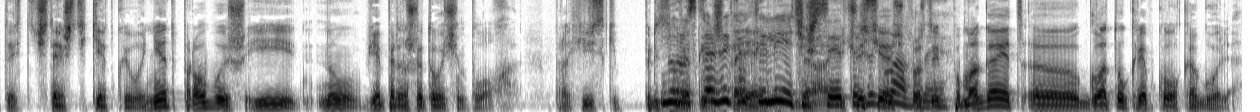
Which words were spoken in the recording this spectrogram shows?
То есть, читаешь этикетку, его нет, пробуешь, и, ну, я переношу это очень плохо практически Ну, расскажи, как ты лечишься, да. это же главное. Просто помогает э, глоток крепкого алкоголя.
